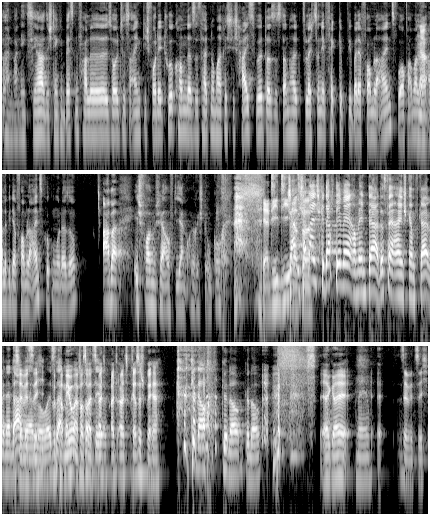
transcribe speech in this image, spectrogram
Irgendwann nächstes Jahr. Also ich denke, im besten Falle sollte es eigentlich vor der Tour kommen, dass es halt nochmal richtig heiß wird, dass es dann halt vielleicht so einen Effekt gibt wie bei der Formel 1, wo auf einmal Ja. dann alle wieder Formel 1 gucken oder so. Aber ich freue mich ja auf die Jan-Ulrich-Doku. Ja, die, die, das ich hatte war- eigentlich gedacht, der wäre am Ende da. Das wäre eigentlich ganz geil, wenn er da das wäre wäre. witzig. So, weißt du, Cameo einfach so als, als, als, als Pressesprecher. Genau, genau, genau. Ja, geil. Nee. Sehr witzig.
